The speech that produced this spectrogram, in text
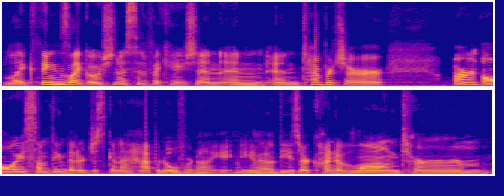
like things like ocean acidification and and temperature aren't always something that are just going to happen overnight. You know, these are kind of long term.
